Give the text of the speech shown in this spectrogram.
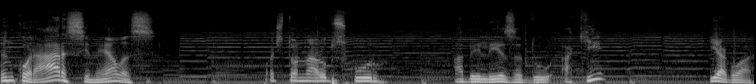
ancorar-se nelas pode tornar obscuro a beleza do aqui e agora.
